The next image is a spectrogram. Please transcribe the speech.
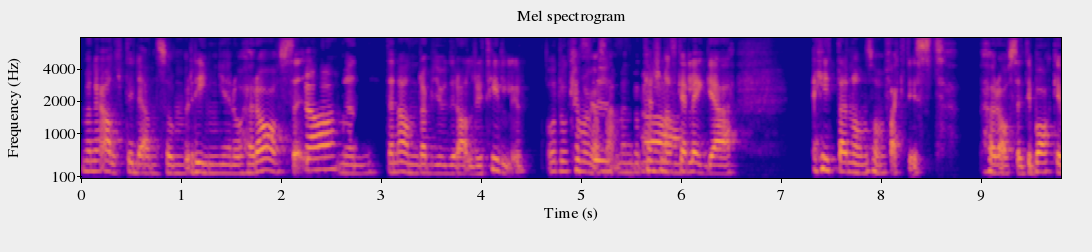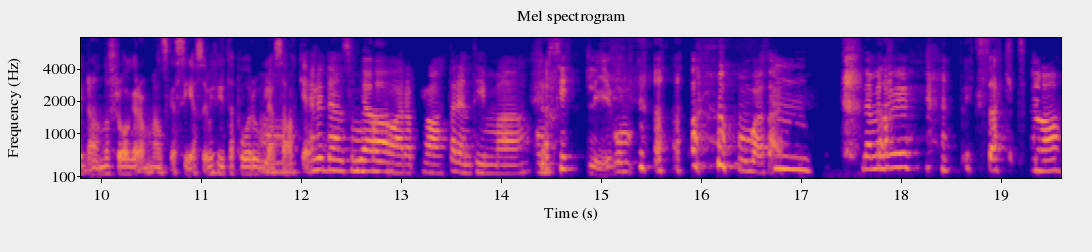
man är alltid den som ringer och hör av sig. Ja. Men den andra bjuder aldrig till. Och då kan man vara så här, Precis. men då kanske man Ja. ska lägga, hitta någon som faktiskt hör av sig tillbaka ibland och frågar om man ska ses och vill hitta på roliga Ja. saker. Eller den som bara pratar en timme om sitt liv. Om, om bara så här, Mm. nej men nu, Exakt. Ja.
